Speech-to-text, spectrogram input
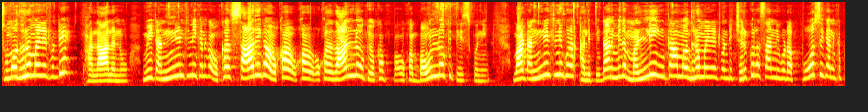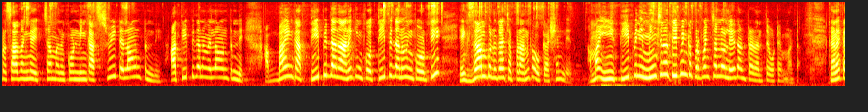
సుమధురమైనటువంటి ఫలాలను వీటన్నింటినీ కనుక ఒకసారిగా ఒక ఒక ఒక దానిలోకి ఒక ఒక బౌల్లోకి తీసుకొని వాటన్నింటినీ కూడా కలిపి దాని మీద మళ్ళీ ఇంకా మధురమైనటువంటి చెరుకు రసాన్ని కూడా పోసి కనుక ప్రసాదంగా ఇచ్చామనుకోండి ఇంకా స్వీట్ ఎలా ఉంటుంది? ఆ తీపిదనం ఎలా ఉంటుంది? అబ్బాయి ఇంకా తీపిదనానికి ఇంకో తీపిదనం ఇంకోటి ఎగ్జాంపుల్గా చెప్పడానికి అవకాశం లేదు. అమ్మ ఈ తీపిని మించిన తీపి ఇంకా ప్రపంచంలో లేదంటాడు అంతే ఒకటేమాట కనుక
